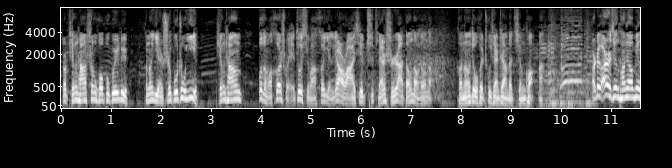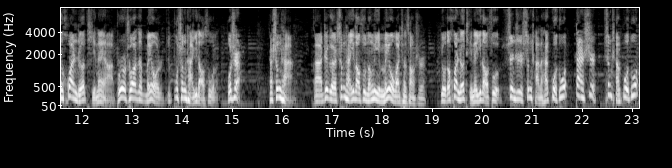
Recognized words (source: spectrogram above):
就是平常生活不规律，可能饮食不注意，平常。不怎么喝水，就喜欢喝饮料啊，一些吃甜食啊，等等等等，可能就会出现这样的情况啊。而这个二型糖尿病患者体内啊，不是说他没有不生产胰岛素了，不是，他生产啊，这个生产胰岛素能力没有完全丧失，有的患者体内胰岛素甚至生产的还过多，但是生产过多，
